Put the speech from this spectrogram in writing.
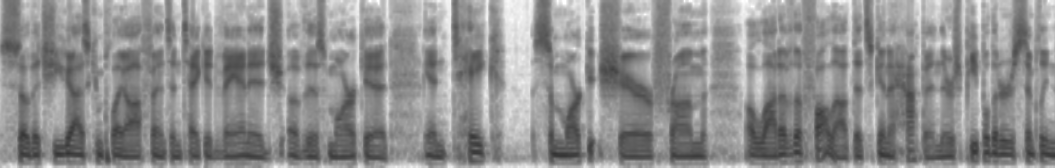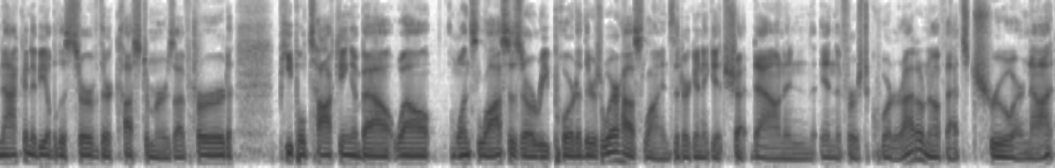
so that you guys can play offense and take advantage of this market and take some market share from a lot of the fallout that's going to happen. There's people that are simply not going to be able to serve their customers. I've heard people talking about, well, once losses are reported, there's warehouse lines that are going to get shut down in in the first quarter. I don't know if that's true or not,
